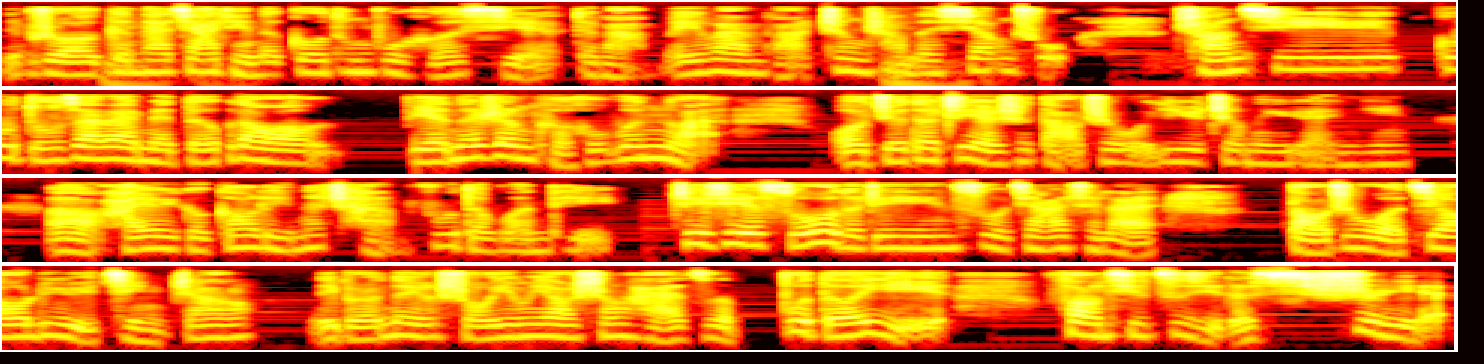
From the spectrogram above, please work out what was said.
你比如说跟他家庭的沟通不和谐，对吧？没办法正常的相处，长期孤独在外面得不到别人的认可和温暖，我觉得这也是导致我抑郁症的原因。呃，还有一个高龄的产妇的问题，这些所有的这些因素加起来，导致我焦虑紧张。你比如那个时候，因为要生孩子，不得已放弃自己的事业，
